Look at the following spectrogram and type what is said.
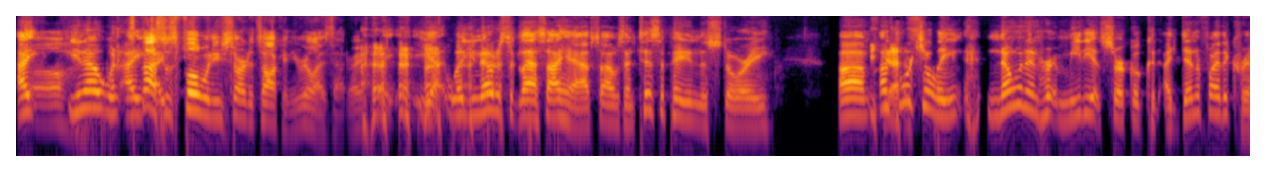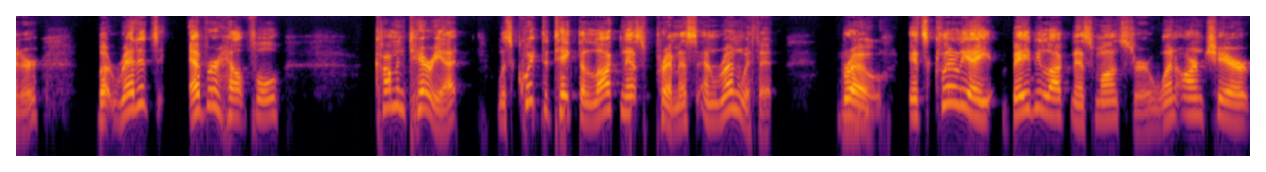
I, Oh. you know, when I, glass I was full when you started talking. You realize that, right? yeah, well, you notice the glass I have, so I was anticipating this story. Um, Yes. Unfortunately, no one in her immediate circle could identify the critter, but Reddit's ever helpful commentariat was quick to take the Loch Ness premise and run with it. Bro, it's clearly a baby Loch Ness monster, one armchair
